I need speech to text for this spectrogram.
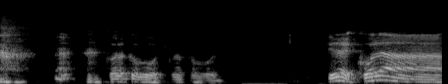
כל הכבוד, כל הכבוד. תראה, כל ה...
